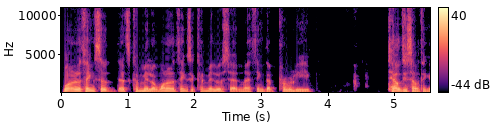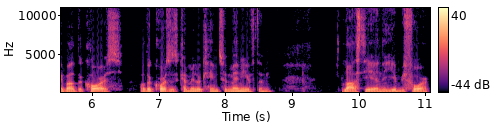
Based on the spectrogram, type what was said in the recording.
One of the things that that's Camillo. One of the things that Camillo said, and I think that probably tells you something about the course or the courses. Camillo came to many of them last year and the year before,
